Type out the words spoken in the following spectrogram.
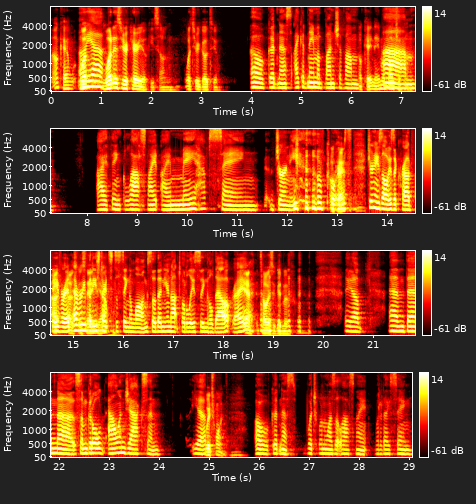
Okay. What, oh yeah. What is your karaoke song? What's your go-to? Oh goodness, I could name a bunch of them. Okay, name a bunch um, of them. I think last night I may have sang Journey, of course. Okay. Journey's always a crowd favorite. Everybody say, starts to sing along, so then you're not totally singled out, right? Yeah, it's always a good move. yeah. And then uh, some good old Alan Jackson. Yeah. Which one? Oh, goodness. Which one was it last night? What did I sing?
